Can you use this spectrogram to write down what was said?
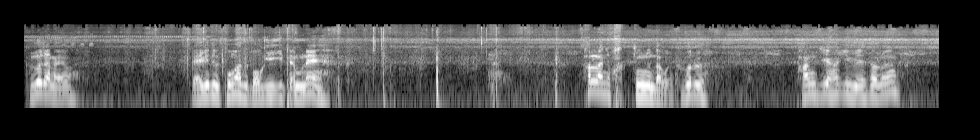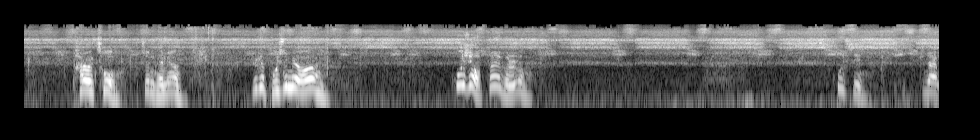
그거잖아요. 애기들 봉화들 먹이기 때문에 산란이 확 죽는다고요. 그거를 방지하기 위해서는 8월 초쯤 되면 이렇게 보시면 꽃이 없어요 별로 꽃이 그냥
